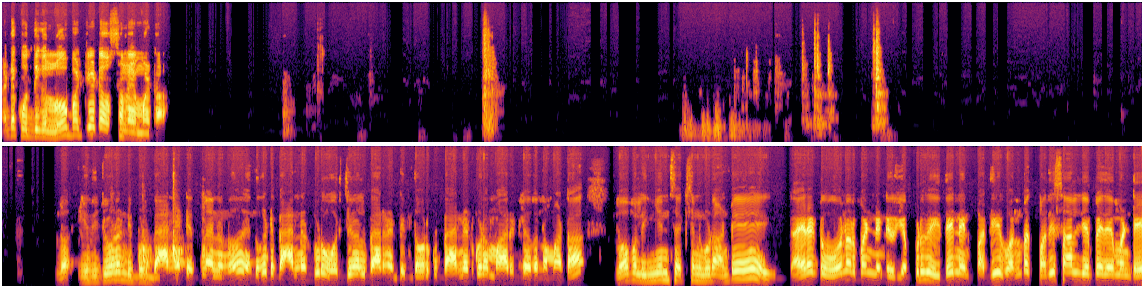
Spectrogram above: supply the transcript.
అంటే కొద్దిగా లో బడ్జెట్ వస్తున్నాయి అన్నమాట ఇది చూడండి ఇప్పుడు బ్యానెట్ ఎత్తున్నాను ఎందుకంటే బ్యానెట్ కూడా ఒరిజినల్ బ్యానెట్ ఇంతవరకు బ్యానెట్ కూడా మారట్లేదు అన్నమాట లోపల ఇంజిన్ సెక్షన్ కూడా అంటే డైరెక్ట్ ఓనర్ బండి అండి ఎప్పుడు ఇదే నేను పది వందకు పది సార్లు చెప్పేది ఏమంటే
